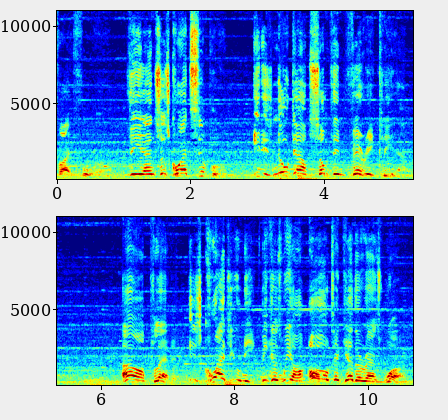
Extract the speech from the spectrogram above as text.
Fight for? The answer's quite simple. It is no doubt something very clear. Our planet is quite unique because we are all together as one.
